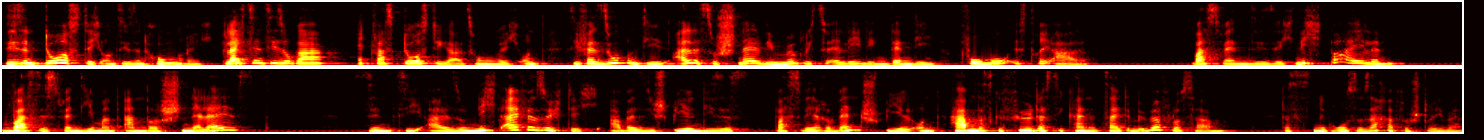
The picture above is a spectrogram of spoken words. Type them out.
Sie sind durstig und sie sind hungrig. Vielleicht sind sie sogar etwas durstiger als hungrig und sie versuchen, die alles so schnell wie möglich zu erledigen, denn die FOMO ist real. Was, wenn sie sich nicht beeilen? Was ist, wenn jemand anderes schneller ist? Sind sie also nicht eifersüchtig, aber sie spielen dieses Was wäre wenn Spiel und haben das Gefühl, dass sie keine Zeit im Überfluss haben? Das ist eine große Sache für Streber.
